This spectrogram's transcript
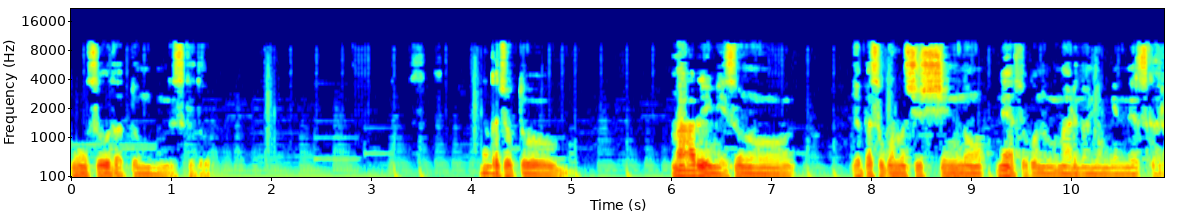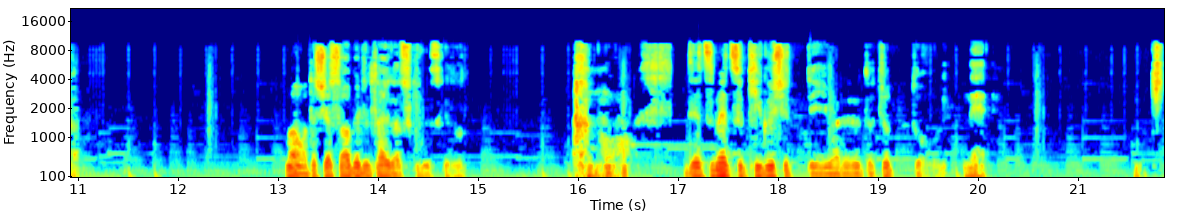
もうそうだと思うんですけど、なんかちょっと、まあある意味その、やっぱそこの出身のね、そこの生まれの人間ですから、まあ私はサーベルタイガー好きですけど、あの、絶滅危惧種って言われるとちょっとね、貴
